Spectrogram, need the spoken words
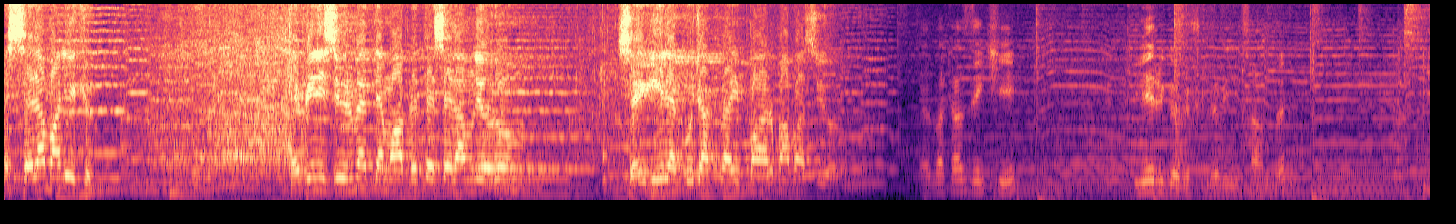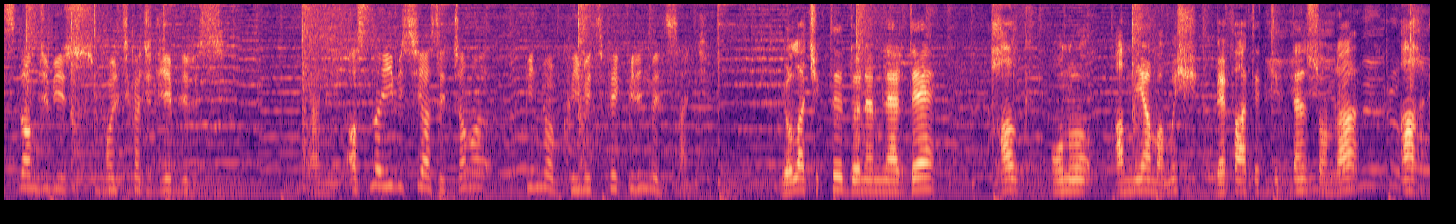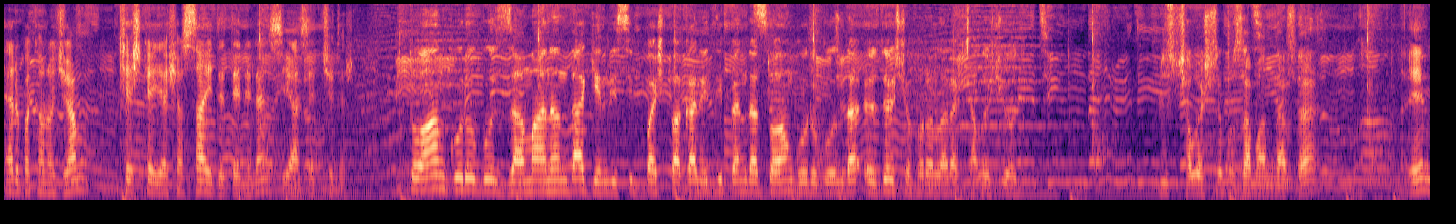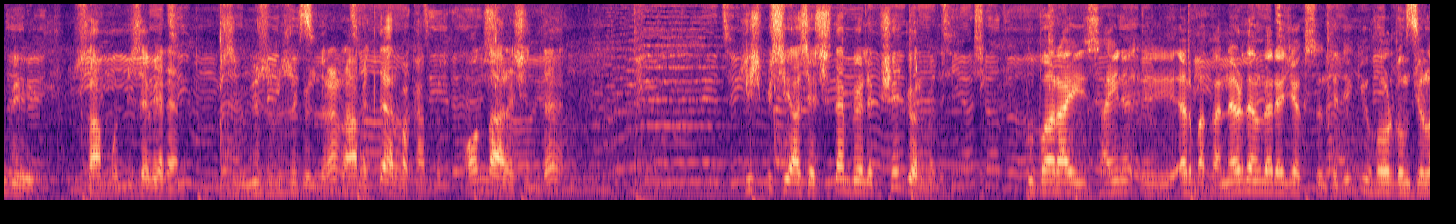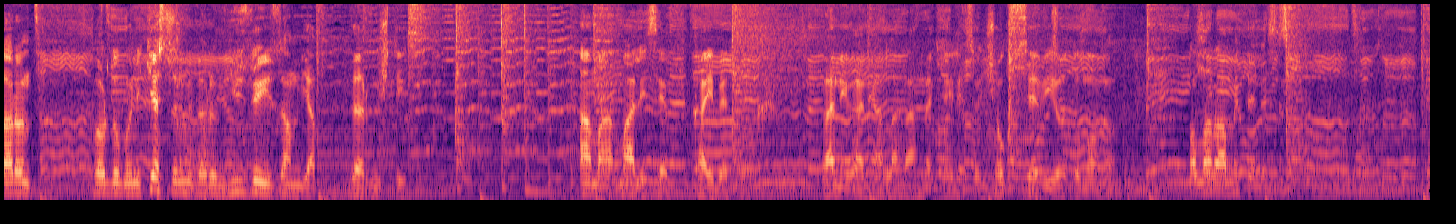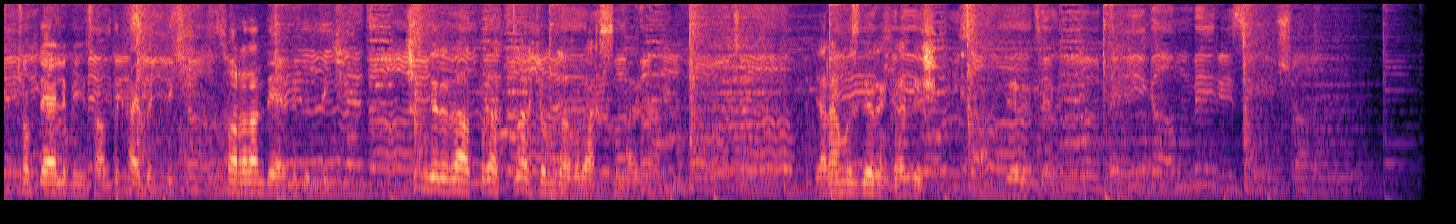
Esselamu Aleyküm. Hepinizi hürmetle, muhabbetle selamlıyorum. Sevgiyle kucaklayıp bağrıma basıyorum. Erbakan zeki, ileri görüşlü bir insandı. İslamcı bir politikacı diyebiliriz. Yani aslında iyi bir siyasetçi ama bilmiyorum kıymeti pek bilinmedi sanki. Yola çıktığı dönemlerde halk onu anlayamamış. Vefat ettikten sonra ah Erbakan hocam keşke yaşasaydı denilen siyasetçidir. Doğan grubu zamanında kendisi başbakan idi. Ben de Doğan grubunda özel şoför olarak çalışıyordum. biz çalıştığımız zamanlarda en büyük zammı bize veren, bizim yüzümüzü güldüren rahmetli Erbakan'dır. Onun haricinde hiçbir siyasetçiden böyle bir şey görmedik. Bu parayı Sayın e, Erbakan nereden vereceksin dedi ki hordumcuların hordumunu kestin mi verim yüzde yüz zam yap vermişti. Ama maalesef kaybettik. Gani gani Allah rahmet eylesin. Çok seviyordum onu. Allah rahmet eylesin. Çok değerli bir insandı, kaybettik. Sonradan değerini bildik. Kimleri rahat bıraktılar ki onu da bıraksınlar yani. Yaramız derin kardeşim. Derin derin.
